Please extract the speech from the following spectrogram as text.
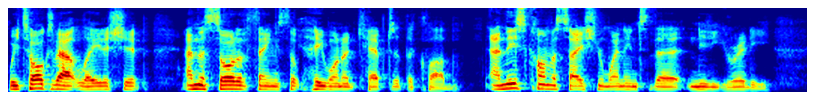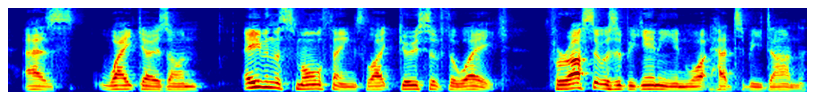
We talked about leadership and the sort of things that he wanted kept at the club. And this conversation went into the nitty gritty. As Waite goes on, even the small things like Goose of the Week. For us, it was a beginning in what had to be done.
